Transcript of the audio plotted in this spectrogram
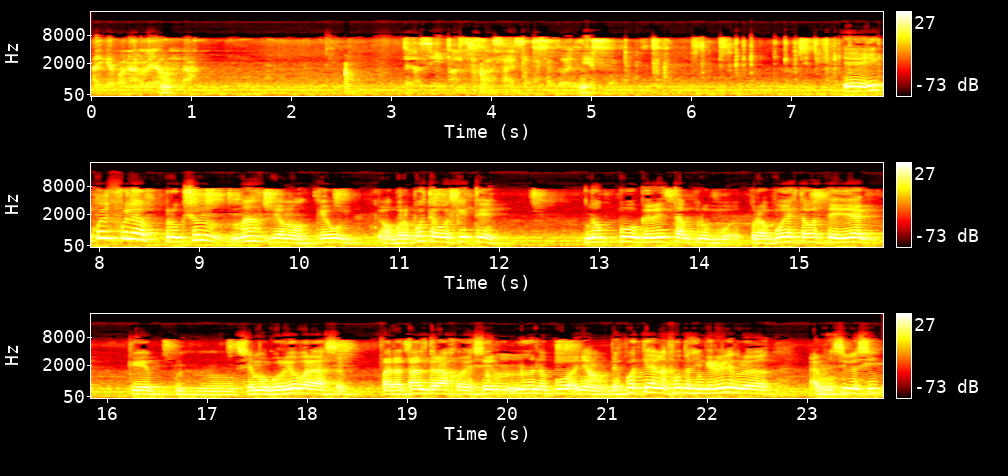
hay que ponerle onda. Pero sí, pasa, pasa, eso pasa todo el tiempo. Eh, ¿Y cuál fue la producción más, digamos, que o propuesta vos dijiste, no puedo creer esta pro- propuesta o esta idea que mm, se me ocurrió para para tal trabajo, decir, no lo puedo, no, después quedan las fotos increíbles, pero al principio sí,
